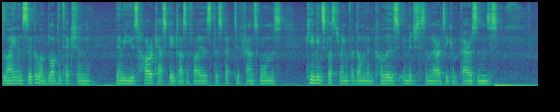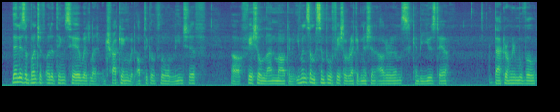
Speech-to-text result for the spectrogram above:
Line and circle and blob detection. Then we use Haar cascade classifiers, perspective transforms, k-means clustering for dominant colors, image similarity comparisons. Then there's a bunch of other things here with like tracking with optical flow mean shift, uh, facial landmark, and even some simple facial recognition algorithms can be used here. Background removal,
